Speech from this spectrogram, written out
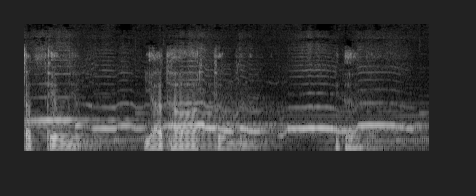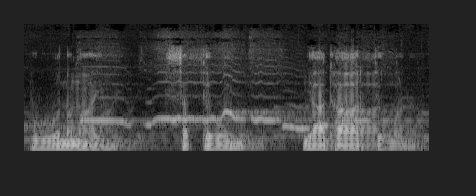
സത്യവും യാഥാർത്ഥ്യവുമാണ്. ഇത് പൂർണമായും സത്യവും യാഥാർത്ഥ്യവുമാണ്.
